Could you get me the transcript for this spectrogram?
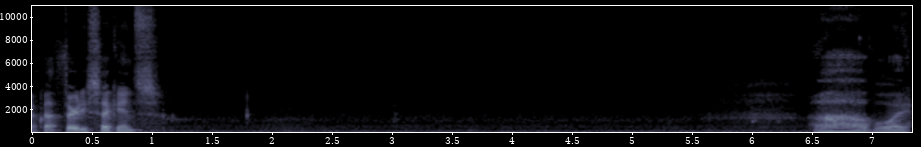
I've got 30 seconds. Oh boy.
